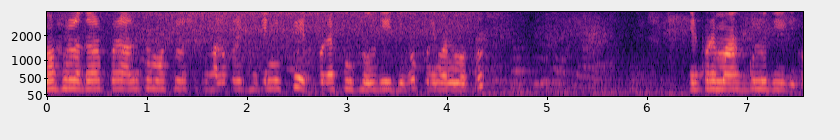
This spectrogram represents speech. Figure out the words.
মশলা দেওয়ার পরে আলুটা মশলার সাথে ভালো করে ভেজে নিচ্ছি, এরপর এখন ঝোল দিয়ে দিব পরিমাণ মতো। এরপরে মাছগুলো দিয়ে দিব।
